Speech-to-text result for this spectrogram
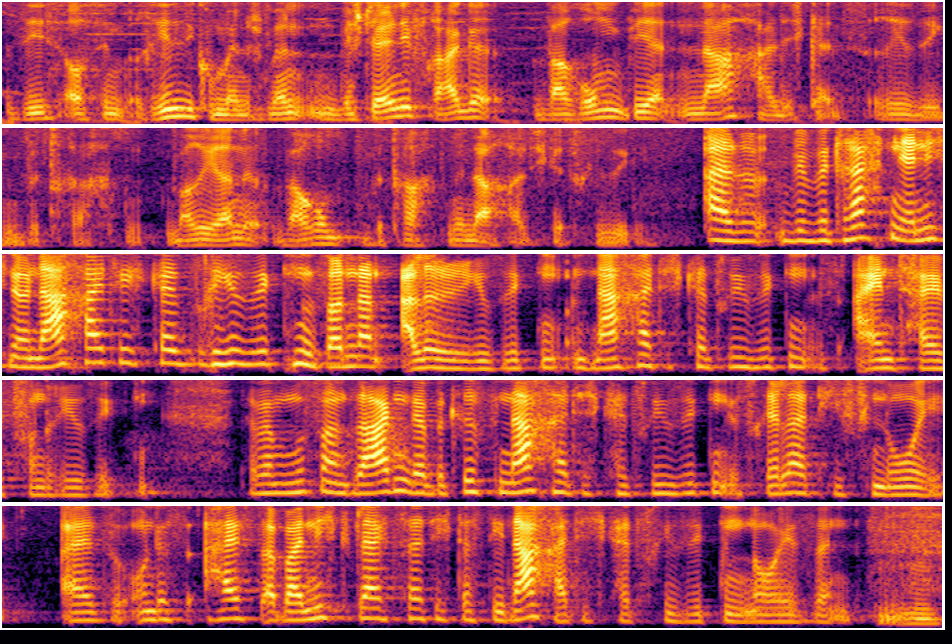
Sie ist aus dem Risikomanagement. Wir stellen die Frage, warum wir Nachhaltigkeitsrisiken betrachten. Marianne, warum betrachten wir Nachhaltigkeitsrisiken? Also wir betrachten ja nicht nur Nachhaltigkeitsrisiken, sondern alle Risiken. Und Nachhaltigkeitsrisiken ist ein Teil von Risiken. Dabei muss man sagen, der Begriff Nachhaltigkeitsrisiken ist relativ neu. Also, und das heißt aber nicht gleichzeitig, dass die Nachhaltigkeitsrisiken neu sind. Mhm.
